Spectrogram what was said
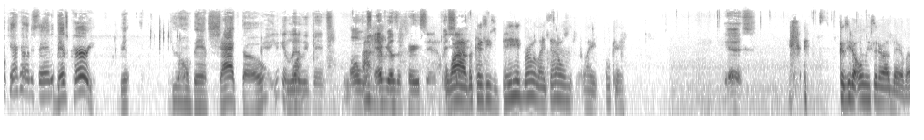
okay, I can understand it. Bench Curry. Ben- you don't bench Shaq though. Yeah, you can literally bench almost I- every other person. Why? Shaq. Because he's big, bro. Like that don't like okay. Yes. Because he's the only center out there, bro.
